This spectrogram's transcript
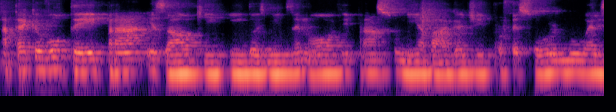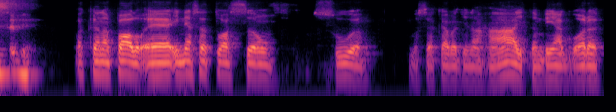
até que eu voltei para Exalc em 2019 para assumir a vaga de professor no LCB. Bacana, Paulo. É, e nessa atuação sua, você acaba de narrar, e também agora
